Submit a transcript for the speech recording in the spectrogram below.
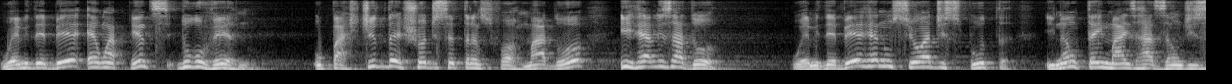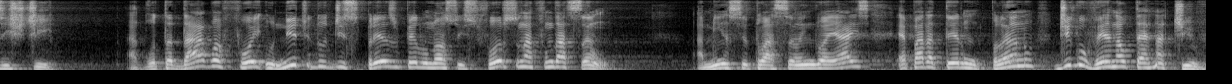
O MDB é um apêndice do governo. o partido deixou de ser transformador e realizador. O MDB renunciou à disputa e não tem mais razão de existir. A gota d'água foi o nítido desprezo pelo nosso esforço na fundação. A minha situação em Goiás é para ter um plano de governo alternativo.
